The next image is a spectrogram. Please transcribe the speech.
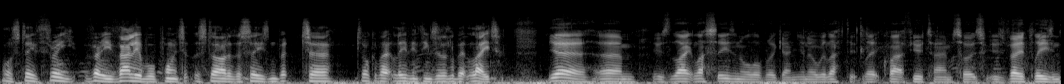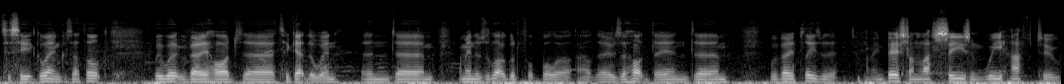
Well, Steve, three very valuable points at the start of the season, but uh, talk about leaving things a little bit late. Yeah, um, it was like last season all over again. You know, we left it late quite a few times, so it was very pleasing to see it going because I thought we worked very hard uh, to get the win. And um, I mean, there was a lot of good football out there. It was a hot day, and um, we're very pleased with it. I mean, based on last season, we have to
